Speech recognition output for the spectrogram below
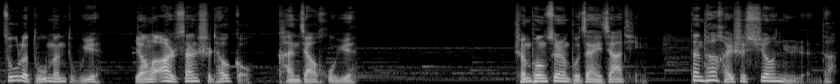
租了独门独院，养了二三十条狗，看家护院。陈鹏虽然不在意家庭，但他还是需要女人的。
